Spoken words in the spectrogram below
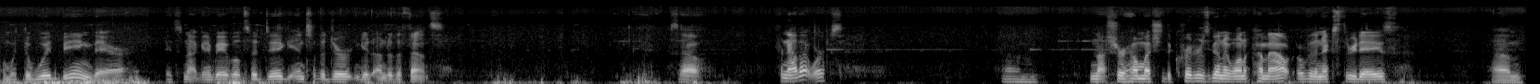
And with the wood being there, it's not going to be able to dig into the dirt and get under the fence. So, for now that works. Um, I'm not sure how much the critter is going to want to come out over the next three days. Um,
